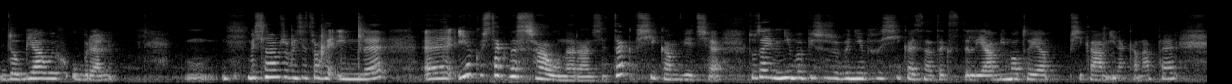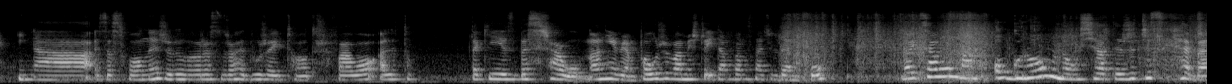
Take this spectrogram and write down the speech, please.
do białych ubrań. Mm, Myślałam, że będzie trochę inny e, i jakoś tak bez szału na razie. Tak psikam, wiecie. Tutaj niby pisze, żeby nie psikać na tekstylia, mimo to ja psikałam i na kanapę, i na zasłony, żeby po prostu trochę dłużej to trwało, ale to takie jest bez szału. No nie wiem, poużywam jeszcze i dam Wam znać w demku. No i całą mam ogromną siatę rzeczy z Hebe.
